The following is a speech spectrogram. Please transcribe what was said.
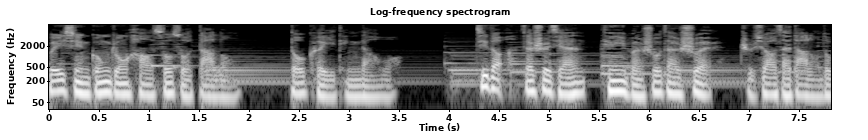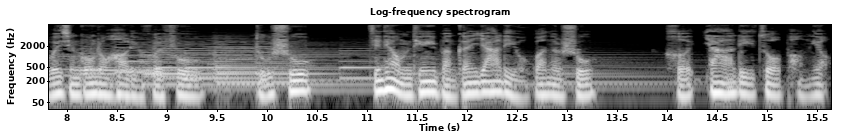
微信公众号搜索“大龙”，都可以听到我。记得在睡前听一本书再睡，只需要在大龙的微信公众号里回复“读书”。今天我们听一本跟压力有关的书，和压力做朋友。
